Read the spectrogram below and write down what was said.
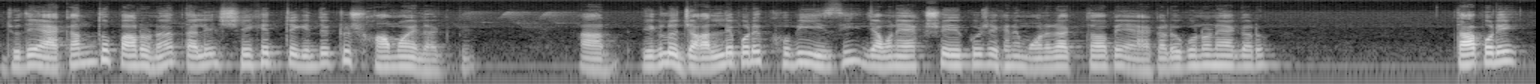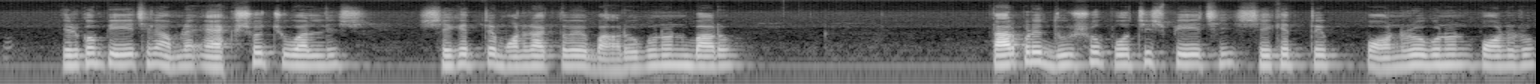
যদি একান্ত পারো না, তাহলে সেক্ষেত্রে কিন্তু একটু সময় লাগবে। আর এগুলো জানলে পরে খুবই ইজি যেমন একশো একুশ এখানে মনে রাখতে হবে, এগারো গুণন এগারো। তারপরে এরকম পেয়েছিলাম আমরা একশো চুয়াল্লিশ। সেক্ষেত্রে মনে রাখতে হবে বারো গুণন বারো। তারপরে দুশো পঁচিশ পেয়েছি, সেক্ষেত্রে পনেরো গুণন পনেরো।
